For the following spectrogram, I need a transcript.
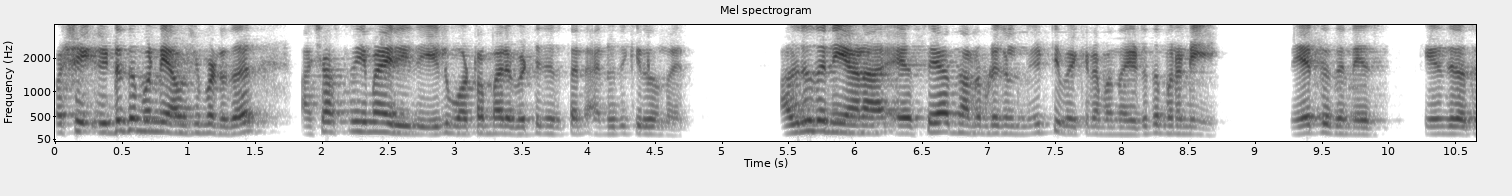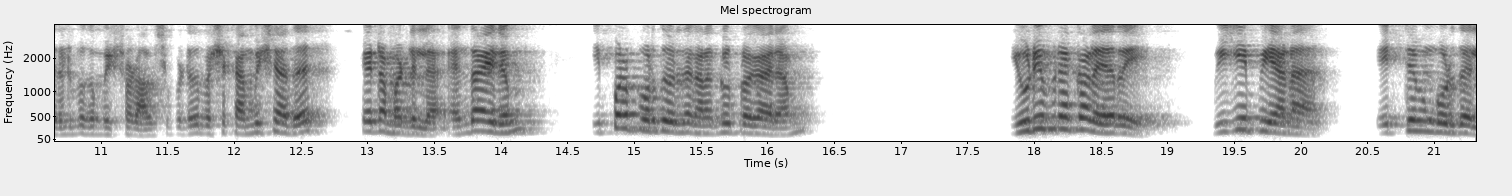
പക്ഷേ ഇടതു മുന്നേ ആവശ്യപ്പെട്ടത് അശാസ്ത്രീയമായ രീതിയിൽ വോട്ടർമാരെ വെട്ടിനിർത്താൻ അനുവദിക്കരുതെന്നായിരുന്നു. അതിനു തന്നെയാണ് എസ് എ ആർ നടപടികൾ നീട്ടിവെക്കണമെന്ന് ഇടതു മുന്നണി നേരത്തെ തന്നെ കേന്ദ്ര തെരഞ്ഞെടുപ്പ് കമ്മീഷനോട് ആവശ്യപ്പെട്ടത്. പക്ഷേ കമ്മീഷൻ അത് കേട്ടാൻ പറ്റില്ല. എന്തായാലും ഇപ്പോൾ പുറത്തു വരുന്ന കണക്കുകൾ പ്രകാരം യു ഡി എഫിനേക്കാൾ ഏറെ ബി ജെ പിയാണ് ഏറ്റവും കൂടുതൽ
